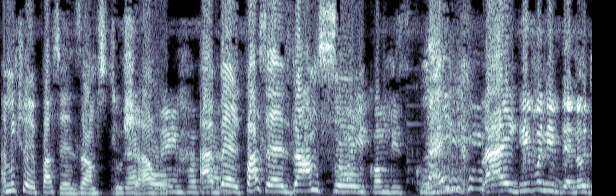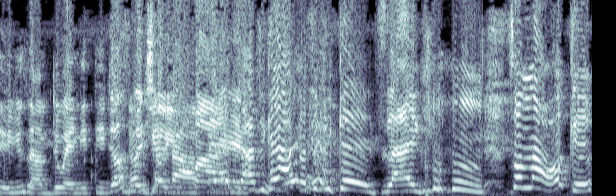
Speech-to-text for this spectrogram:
and make sure you pass your exams too. That's Shao. very important. I beg, pass your exams so you come this school. like like even if they know they use them do anything, just make sure get you am. have to get our certificates like so now okay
